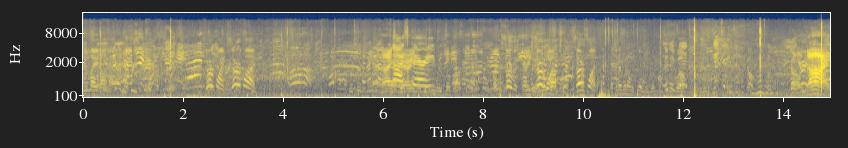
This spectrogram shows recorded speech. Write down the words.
Too late on that. Serve one, serve one. Nice, Carrie. Go ahead and serve it, Perry. Serve one. Serve one. Sydney will. Go. Go, you're in. Nice.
